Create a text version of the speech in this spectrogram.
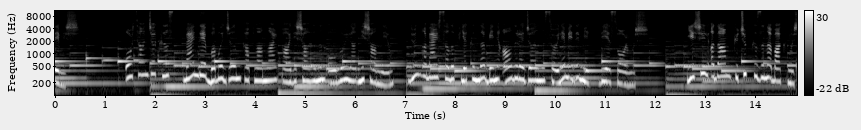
demiş. Ortanca kız, ben de babacığım kaplanlar padişahının oğluyla nişanlıyım, dün haber salıp yakında beni aldıracağını söylemedi mi, diye sormuş. Yeşil adam küçük kızına bakmış.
